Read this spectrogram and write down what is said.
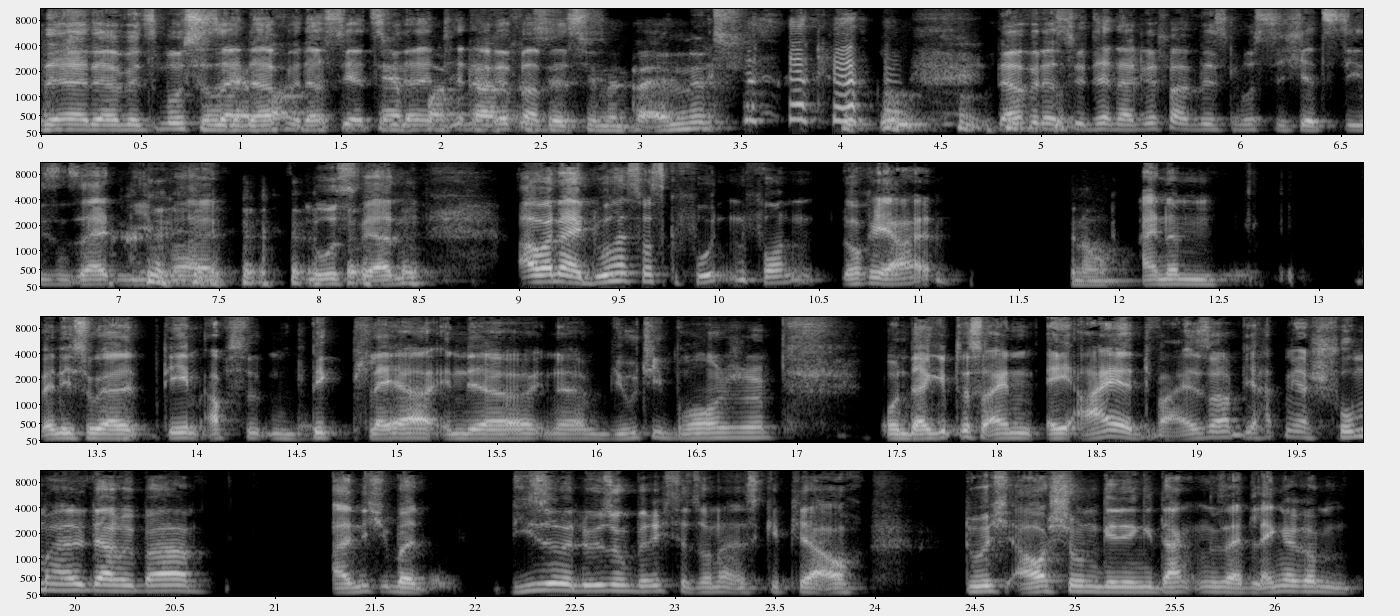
der, der Witz musste so, sein dafür, dass du jetzt wieder in Teneriffa bist. hiermit beendet. dafür, dass du in Teneriffa bist, musste ich jetzt diesen Seitenhieb mal loswerden. Aber nein, du hast was gefunden von L'Oreal. Genau. Einem wenn nicht sogar dem absoluten Big Player in der, in der Beauty-Branche. Und da gibt es einen AI-Advisor. Wir hatten ja schon mal darüber, also nicht über diese Lösung berichtet, sondern es gibt ja auch durchaus schon den Gedanken seit längerem,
